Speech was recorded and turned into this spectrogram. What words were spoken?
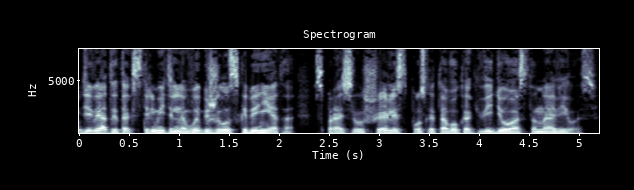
девятый так стремительно выбежал из кабинета? Спросил Шелест после того, как видео остановилось.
